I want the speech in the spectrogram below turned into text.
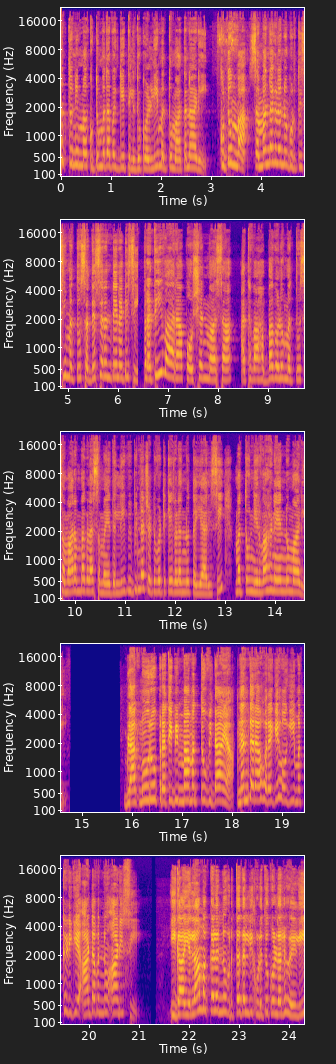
ಮತ್ತು ನಿಮ್ಮ ಕುಟುಂಬದ ಬಗ್ಗೆ ತಿಳಿದುಕೊಳ್ಳಿ ಮತ್ತು ಮಾತನಾಡಿ. ಕುಟುಂಬ ಸಂಬಂಧಗಳನ್ನು ಗುರುತಿಸಿ ಮತ್ತು ಸದಸ್ಯರಂತೆ ನಟಿಸಿ. ಪ್ರತಿ ವಾರ ಪೋಷಣ್ ಮಾಸ ಅಥವಾ ಹಬ್ಬಗಳು ಮತ್ತು ಸಮಾರಂಭಗಳ ಸಮಯದಲ್ಲಿ ವಿಭಿನ್ನ ಚಟುವಟಿಕೆಗಳನ್ನು ತಯಾರಿಸಿ ಮತ್ತು ನಿರ್ವಹಣೆಯನ್ನು ಮಾಡಿ. ಬ್ಲಾಕ್ ಮೂರು ಪ್ರತಿಬಿಂಬ ಮತ್ತು ವಿದಾಯ. ನಂತರ ಹೊರಗೆ ಹೋಗಿ ಮಕ್ಕಳಿಗೆ ಆಟವನ್ನು ಆಡಿಸಿ. ಈಗ ಎಲ್ಲಾ ಮಕ್ಕಳನ್ನು ವೃತ್ತದಲ್ಲಿ ಕುಳಿತುಕೊಳ್ಳಲು ಹೇಳಿ,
